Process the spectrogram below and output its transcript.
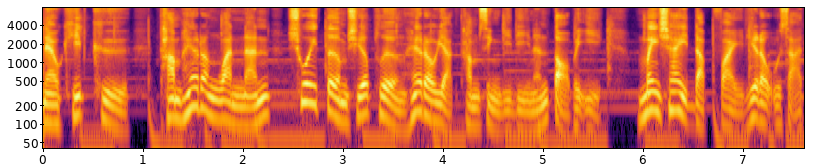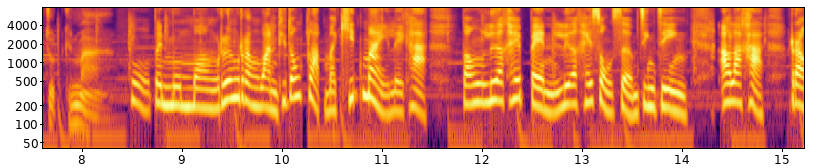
แนวคิดคือทำให้รางวัลนั้นช่วยเติมเชื้อเพลิงให้เราอยากทำสิ่งดีๆ นั้นต่อไปอีก ไม่ใช่ดับไฟที่เราอุตสาห์จุดขึ้นมาๆโห เป็นมุมมองเรื่องรางวัลที่ต้องกลับมาคิดใหม่เลยค่ะ ต้องเลือกให้เป็นเลือกให้ส่งเสริมจริง ๆ เอาล่ะค่ะ เรา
